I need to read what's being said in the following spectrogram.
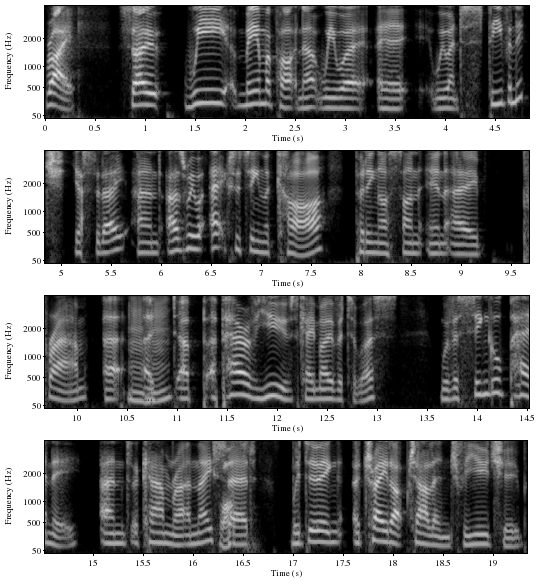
Right. So we, me and my partner, we were uh, we went to Stevenage yesterday, and as we were exiting the car, putting our son in a pram, uh, Mm-hmm. a, a, a pair of youths came over to us with a single penny and a camera, and they said, "We're doing a trade up challenge for YouTube."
